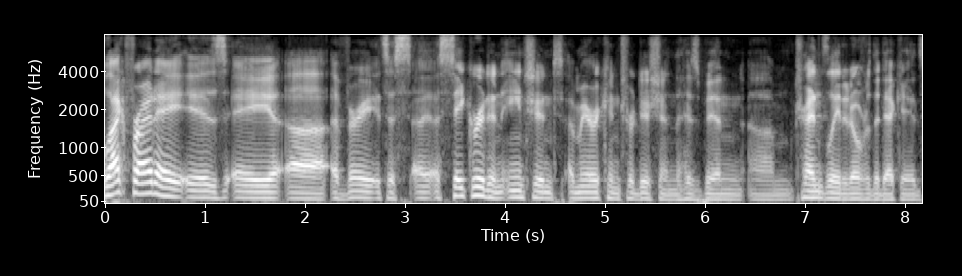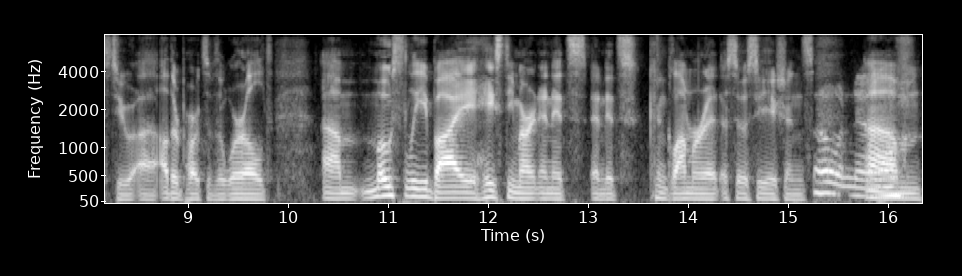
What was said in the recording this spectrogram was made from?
Black Friday is a uh, a very it's a, a, sacred and ancient American tradition that has been um, translated over the decades to uh, other parts of the world, um, mostly by Hasty Mart and its and its conglomerate associations. Oh no. Um,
